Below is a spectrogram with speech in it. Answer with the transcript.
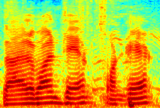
Got one there, one there.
